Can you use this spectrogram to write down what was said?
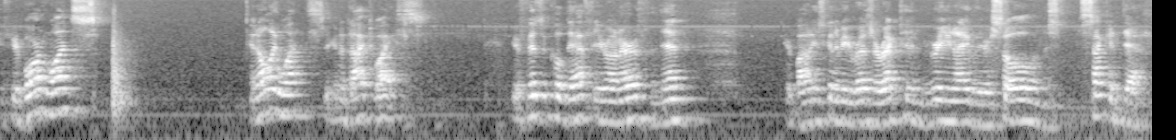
If you're born once, and only once, you're going to die twice. Your physical death here on earth, and then your body is going to be resurrected and reunited with your soul. And the second death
